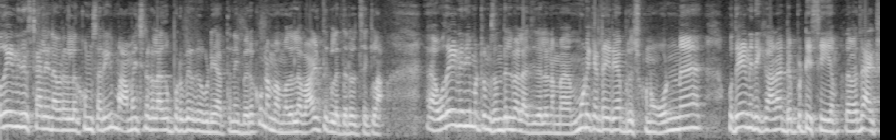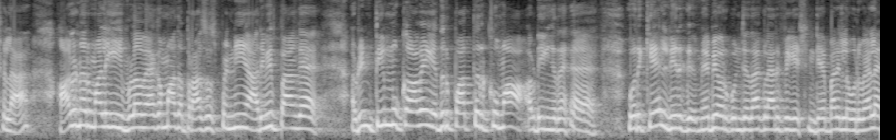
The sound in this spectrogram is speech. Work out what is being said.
உதயநிதி ஸ்டாலின் அவர்களுக்கும் சரி அமைச்சர்களாக பொறுப்பேற்கக்கூடிய அத்தனை பேருக்கும் நம்ம முதல்ல வாழ்த்துக்களை தெரிவிச்சுக்கலாம். உதயநிதி மற்றும் செந்தில் பாலாஜி இதில் நம்ம மூணு கேட்டகரியாக பிரிச்சுக்கணும். ஒன்று உதயநிதிக்கான டெபுட்டி சிஎம் அதை வந்து ஆக்சுவலாக ஆளுநர் மாளிகை இவ்வளோ வேகமாக அதை ப்ராசஸ் பண்ணி அறிவிப்பாங்க அப்படின்னு திமுகவே எதிர்பார்த்துருக்குமா அப்படிங்கிற ஒரு கேள்வி இருக்குது மேபி அவர் கொஞ்சம் ஏதாவது கிளாரிஃபிகேஷன் கேட்பார். இல்லை ஒரு வேலை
